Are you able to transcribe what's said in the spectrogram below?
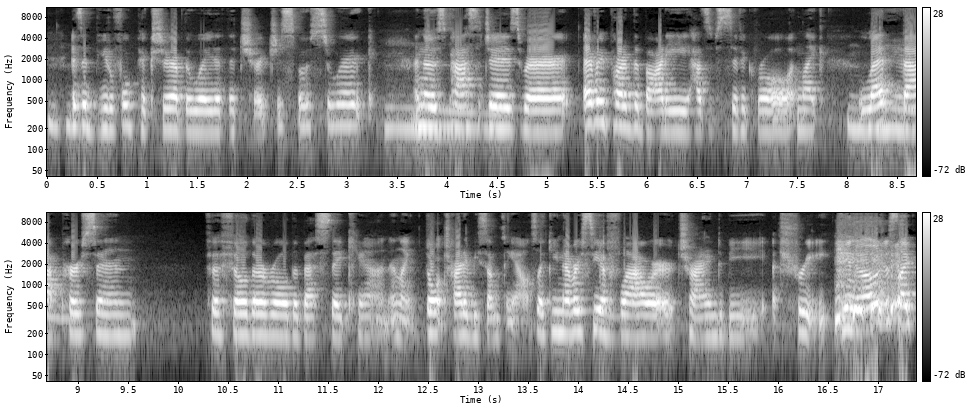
Mhm. is a beautiful picture of the way that the church is supposed to work and Mm-hmm. those passages where every part of the body has a specific role and like let Yeah. that person fulfill their role the best they can and like don't try to be something else like you never see a flower trying to be a tree you know just like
